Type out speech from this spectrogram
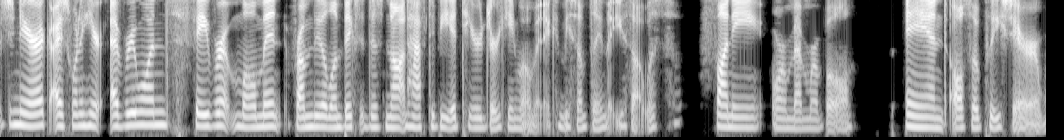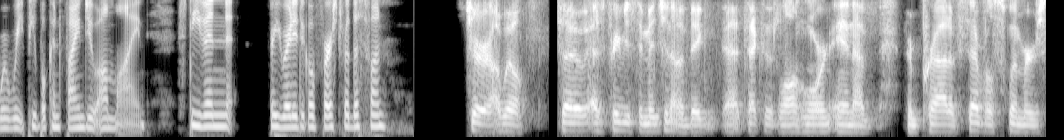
generic. I just want to hear everyone's favorite moment from the Olympics. It does not have to be a tear jerking moment. It can be something that you thought was funny or memorable. And also, please share where we people can find you online. Stephen, are you ready to go first for this one? Sure, I will. So, as previously mentioned, I'm a big uh, Texas Longhorn, and I've been proud of several swimmers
